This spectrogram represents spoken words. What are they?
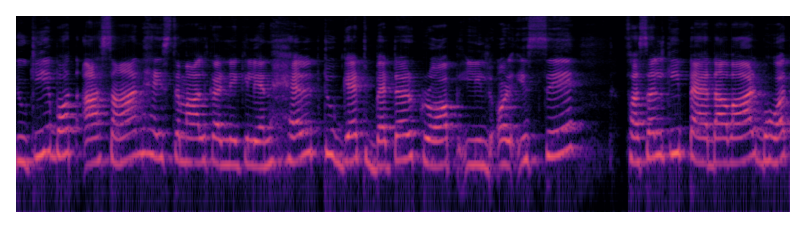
क्योंकि ये बहुत आसान है इस्तेमाल करने के लिए and help to get better crop yield और इससे फ़सल की पैदावार बहुत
